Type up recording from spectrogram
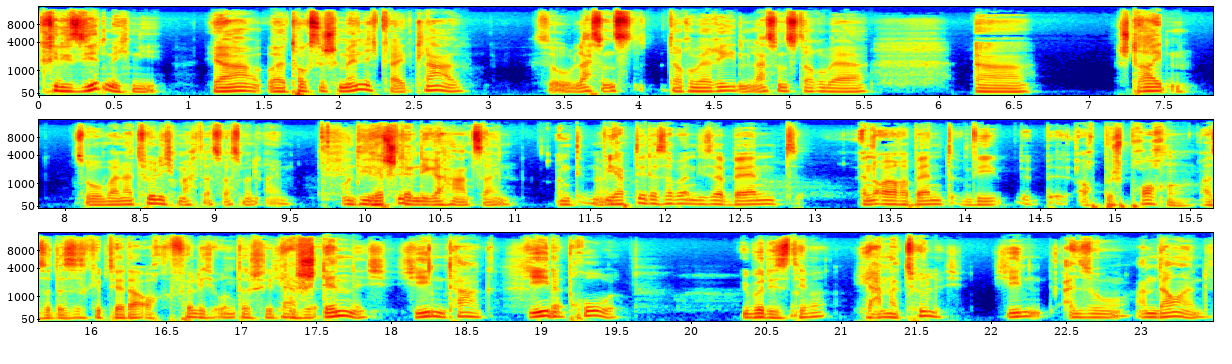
kritisiert mich nie. Ja, weil toxische Männlichkeit, klar. So, lass uns darüber reden, lass uns darüber äh, streiten. So, weil natürlich macht das was mit einem. Und dieses ständige Hartsein. Und ne? wie habt ihr das aber in dieser Band, in eurer Band, wie auch besprochen? Also das, es gibt ja da auch völlig unterschiedliche. Ja, ständig. Jeden Tag. Jede ja. Probe. Über dieses Thema? Ja, natürlich. Jeden, also andauernd.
